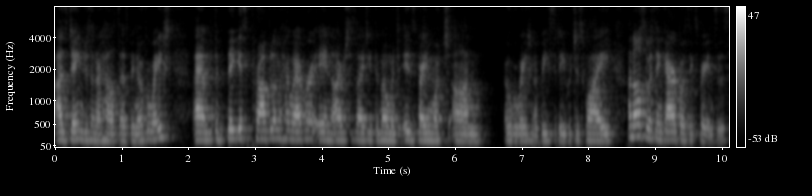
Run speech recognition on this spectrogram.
as dangerous in our health as being overweight. Um, the biggest problem, however, in Irish society at the moment is very much on overweight and obesity, which is why, and also I think our both experiences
